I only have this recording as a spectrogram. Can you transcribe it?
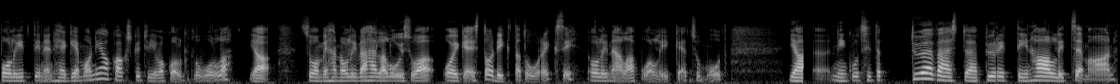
poliittinen hegemonia 20-30-luvulla. Ja Suomihan oli vähällä luisua oikeistodiktatuuriksi, oli nämä Lapuan liikkeet sun muut. Ja niin kuin sitä työväestöä pyrittiin hallitsemaan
